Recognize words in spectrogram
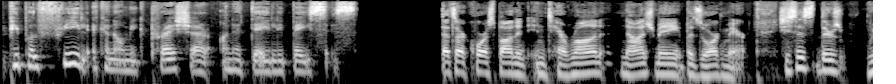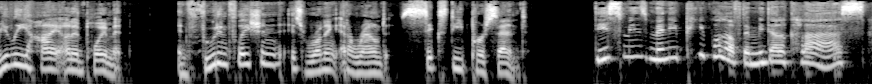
People feel economic pressure on a daily basis. That's our correspondent in Tehran, Najmeh Bozorgmehr. She says there's really high unemployment and food inflation is running at around 60%. This means many people of the middle class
